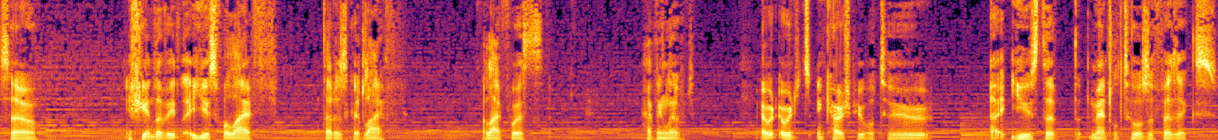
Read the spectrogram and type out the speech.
so, if you can live a, a useful life, that is a good life, a life worth having lived. I would, I would encourage people to uh, use the, the mental tools of physics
